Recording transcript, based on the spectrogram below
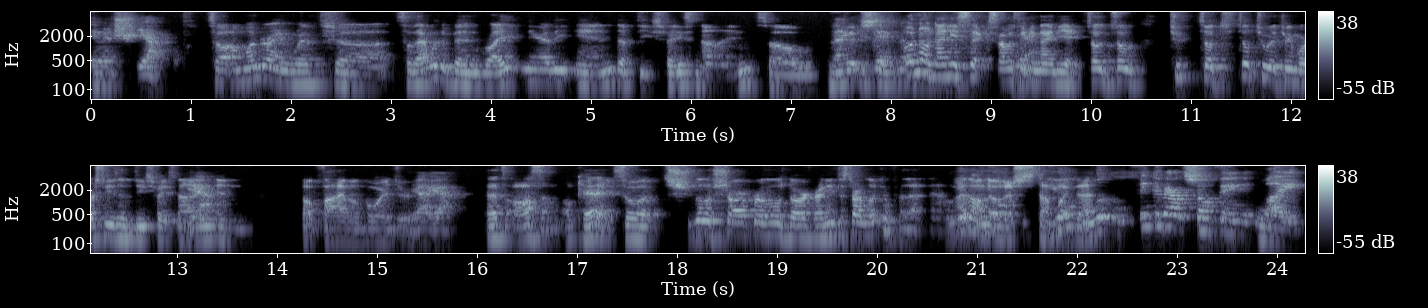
image. Yeah, So I'm wondering which. Uh, so that would have been right near the end of Deep Space Nine. So 96. Oh no, 96. I was thinking 98. So so two, so still two or three more seasons of Deep Space Nine Yeah. and about five of Voyager. yeah, yeah. That's awesome. Okay, so a sh- little sharper, a little darker. I need to start looking for that now. I don't know there's stuff like that. look- think about something like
